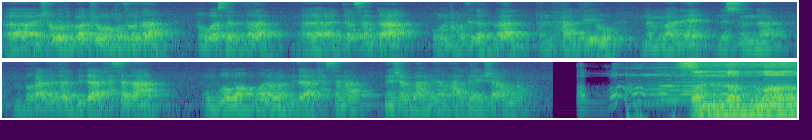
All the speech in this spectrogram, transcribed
آه إن شاء الله تبارك شو مثوذا هو سردا آه درسنا كا مثل البال أن حاله نمانة نسنة بقى البدع الحسنة ولا من البدع الحسنة نشبهنا حاله إن شاء الله. الله! صلى الله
